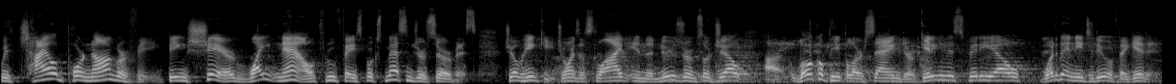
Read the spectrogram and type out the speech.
with child pornography being shared right now through Facebook's messenger service. Joe Hinkie joins us live in the newsroom. So Joe, uh, local people are saying they're getting this video. What do they need to do if they get it?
